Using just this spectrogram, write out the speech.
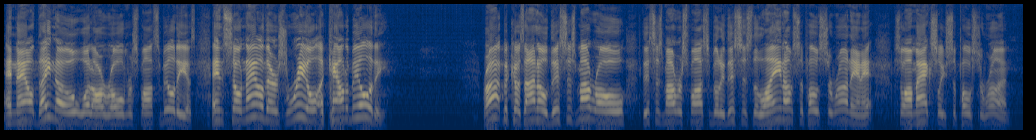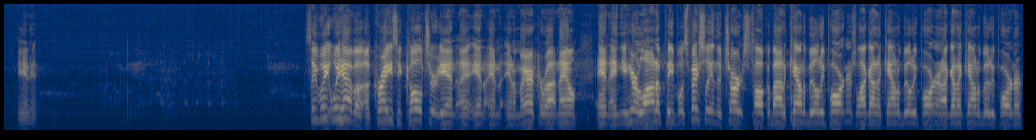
And now they know what our role and responsibility is. And so now there's real accountability right? Because I know this is my role, this is my responsibility, this is the lane I'm supposed to run in it, so I'm actually supposed to run in it. See, we, we have a, a crazy culture in, uh, in, in, in, America right now, and, and you hear a lot of people, especially in the church, talk about accountability partners. Well, I got an accountability partner, and I got an accountability partner.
